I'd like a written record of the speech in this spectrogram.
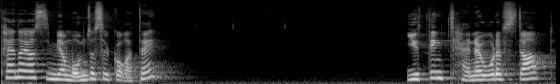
테너였으면 멈췄을 것 같아? You think tenor would have stopped?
